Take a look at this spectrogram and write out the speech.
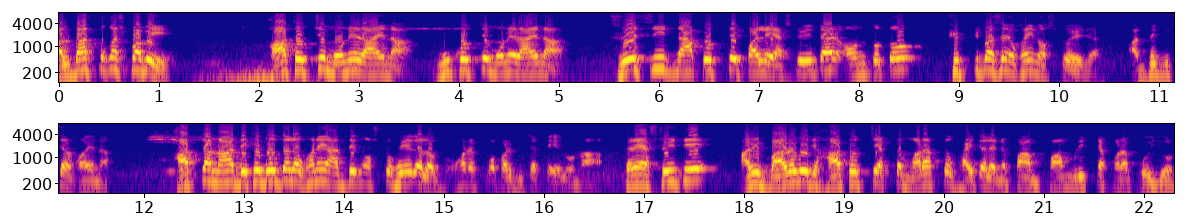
আলবাত প্রকাশ পাবে। হাত হচ্ছে মনের আয়না, মুখ হচ্ছে মনের আয়না। ফ্রেশ রিড না করতে পারলে অ্যাস্ট্রোইটার অন্তত ফিফটি পার্সেন্ট ওখানেই নষ্ট হয়ে যায়। অর্ধেক বিচার হয় না। হাতটা না দেখে বলতে হলে ওখানে অর্ধেক নষ্ট হয়ে গেল। ওখানে প্রপার বিচারটা এলো না। কারণ অ্যাস্ট্রোইতে আমি বারো বলছি হাত হচ্ছে একটা মারাত্মক ভাইটাল এনে পাম্প পাম্প রিডটা করা প্রয়োজন।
